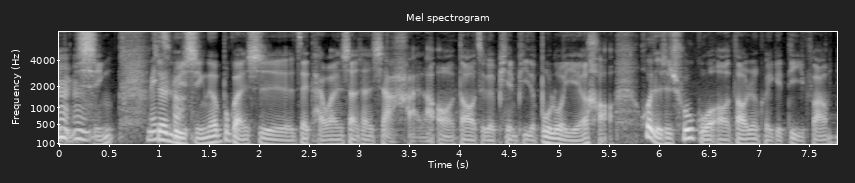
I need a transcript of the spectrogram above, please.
旅行，这旅行呢，不管是在台湾上山下海啦哦，到这个偏僻的部落也好，或者是出国哦，到任何一个地方，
